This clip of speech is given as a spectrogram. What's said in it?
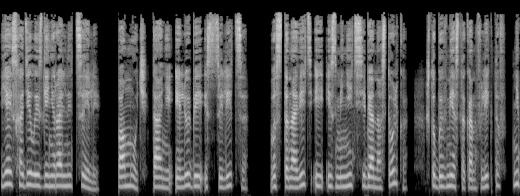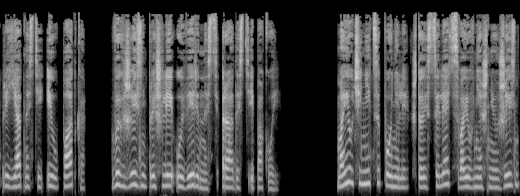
Я исходила из генеральной цели — помочь Тане и Любе исцелиться, восстановить и изменить себя настолько, чтобы вместо конфликтов, неприятностей и упадка в их жизнь пришли уверенность, радость и покой. Мои ученицы поняли, что исцелять свою внешнюю жизнь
